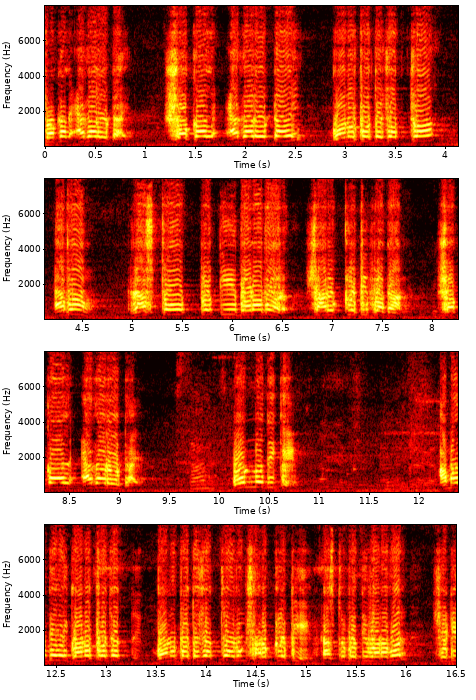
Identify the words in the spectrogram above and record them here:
সকাল এগারোটায়। সকাল এগারোটায় গণপদযাত্রা এবং রাষ্ট্রপতি বরাবর স্মারকলিপি প্রদান সকাল এগারোটায়। অন্যদিকে আমাদের এই গণপদযাত্রা এবং স্মারকলিপি রাষ্ট্রপতি বরাবর সেটি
